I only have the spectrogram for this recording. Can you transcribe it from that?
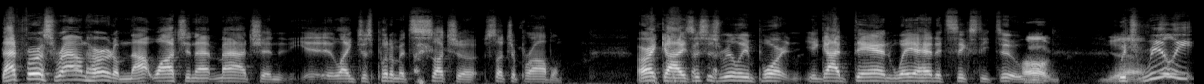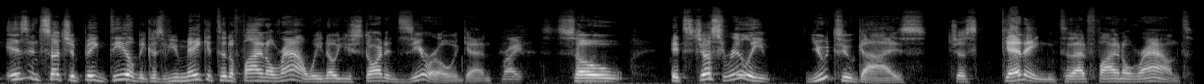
that first round hurt him. Not watching that match and it, like just put him at such a such a problem. All right, guys, this is really important. You got Dan way ahead at 62. Oh, yeah. Which really isn't such a big deal because if you make it to the final round, we know you start at zero again. Right. So it's just really you two guys just getting to that final round.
